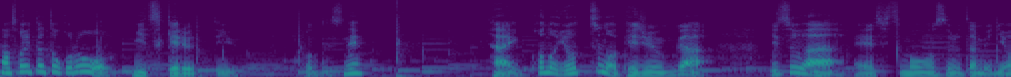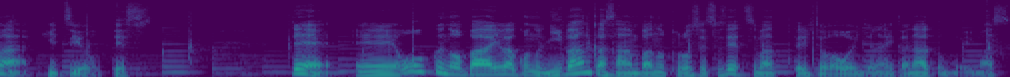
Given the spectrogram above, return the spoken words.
まあそういったところを見つけるっていうことですね。はい。この4つの手順が、実は、え質問をするためには必要です。で、えー、多くの場合はこの2番か3番のプロセスで詰まってる人が多いんじゃないかなと思います。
